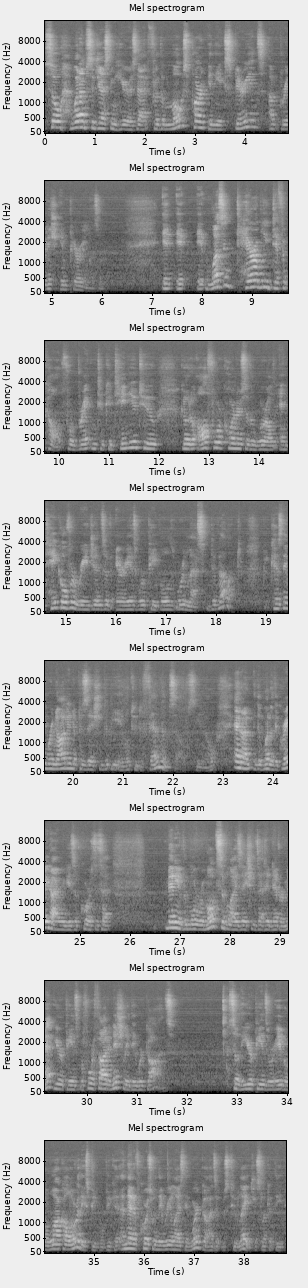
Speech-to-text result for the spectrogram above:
so what I'm suggesting here is that for the most part in the experience of British imperialism, it, it, it wasn't terribly difficult for Britain to continue to go to all four corners of the world and take over regions of areas where people were less developed because they were not in a position to be able to defend themselves, you know. And um, one of the great ironies, of course, is that many of the more remote civilizations that had never met Europeans before thought initially they were gods. So the Europeans were able to walk all over these people, because, and then of course when they realized they weren't gods, it was too late. Just look at the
